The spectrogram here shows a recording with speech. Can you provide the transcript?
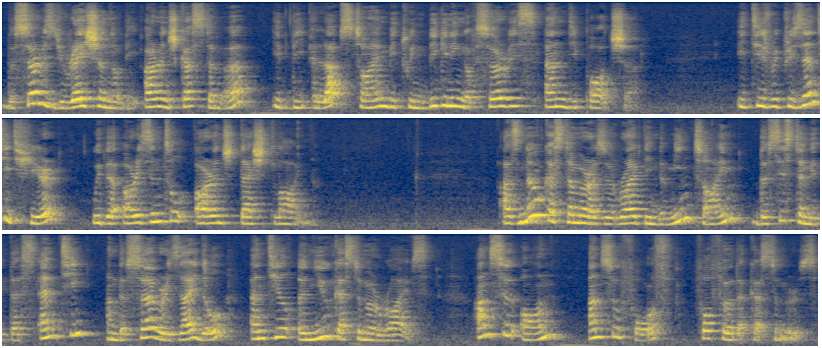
The service duration of the orange customer is the elapsed time between beginning of service and departure. It is represented here with the horizontal orange dashed line. As no customer has arrived in the meantime, the system is thus empty and the server is idle until a new customer arrives, and so on and so forth for further customers.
